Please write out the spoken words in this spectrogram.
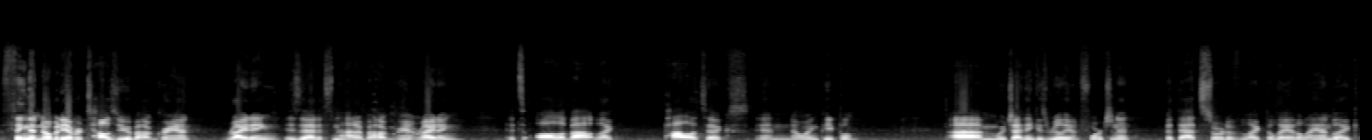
thing that nobody ever tells you about grant writing is that it's not about grant writing. It's all about like politics and knowing people, um, which I think is really unfortunate. But that's sort of like the lay of the land. Like,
